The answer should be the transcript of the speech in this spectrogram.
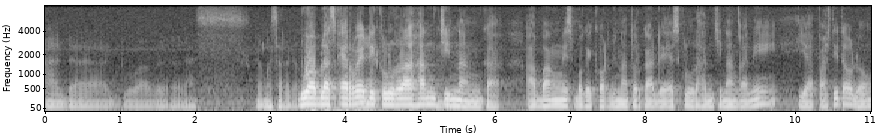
Ada 12 kalau nggak salah. 12 RW di Kelurahan Cinangka. Abang nih sebagai koordinator KDS Kelurahan Cinangka nih ya pasti tahu dong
